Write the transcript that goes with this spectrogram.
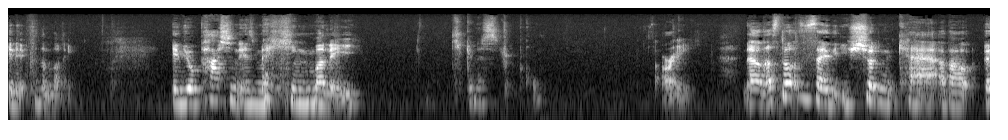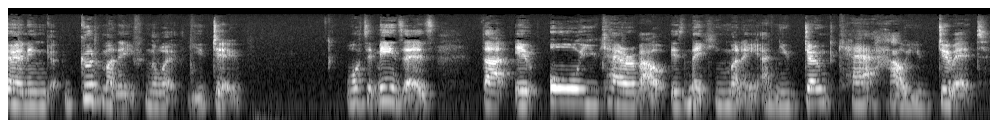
in it for the money. If your passion is making money, you're going to struggle. Sorry. Now that's not to say that you shouldn't care about earning good money from the work that you do. What it means is that if all you care about is making money and you don't care how you do it,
